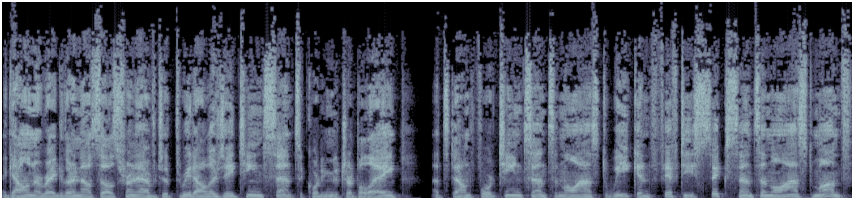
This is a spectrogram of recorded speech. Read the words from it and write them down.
A gallon of regular now sells for an average of $3.18, according to AAA. That's down 14 cents in the last week and 56 cents in the last month.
